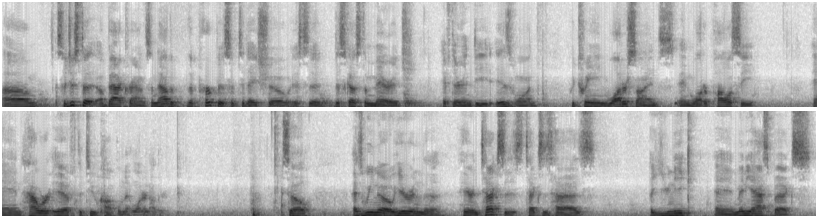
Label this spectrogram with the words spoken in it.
Um, so, just a, a, background. So, now the, the purpose of today's show is to discuss the marriage, if there indeed is one, between water science and water policy, and how or if the two complement one another. So, as we know here in the here in Texas, Texas has a unique and many aspects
